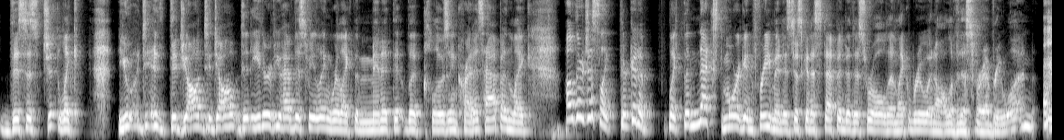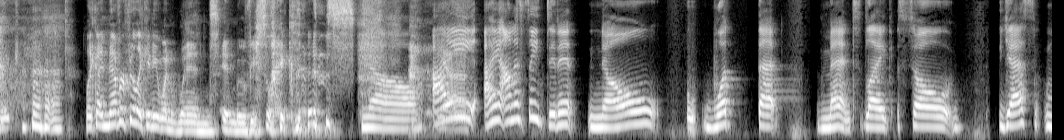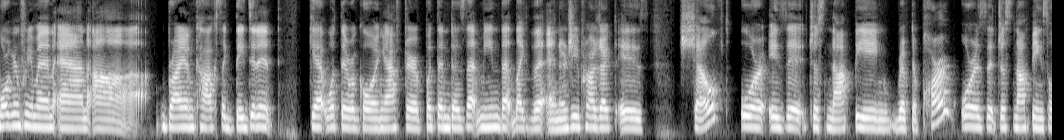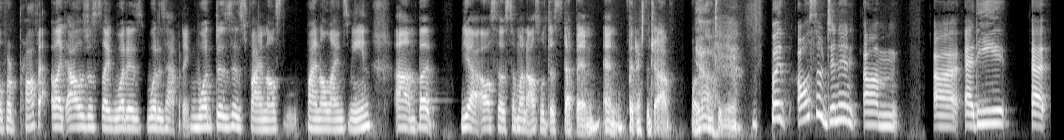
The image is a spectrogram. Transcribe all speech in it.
this is just like you did, did y'all did y'all did either of you have this feeling where like the minute that the closing credits happen like oh they're just like they're gonna like the next morgan freeman is just gonna step into this role and like ruin all of this for everyone? Like like i never feel like anyone wins in movies like this. No, I I honestly didn't know what that meant. Like, so yes, Morgan Freeman and uh, Brian Cox, like they didn't get what they were going after. But then, does that mean that like the energy project is shelved, or is it just not being ripped apart, or is it just not being sold for profit? Like, I was just like, what is what is happening? What does his final final lines mean? Um, but yeah, also someone else will just step in and finish the job or Yeah. continue. But also, didn't um, uh, Eddie at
